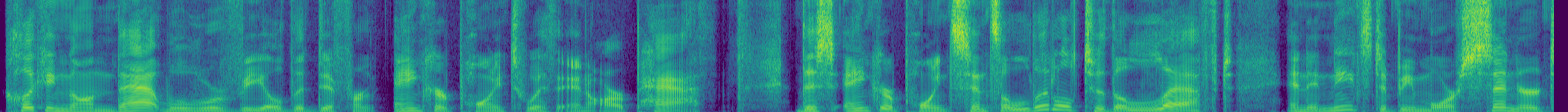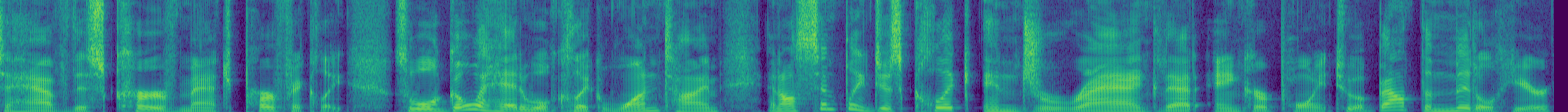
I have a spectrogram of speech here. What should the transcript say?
Clicking on that will reveal the different anchor points within our path. This anchor point sits a little to the left and it needs to be more centered to have this curve match perfectly. So we'll go ahead we'll click one time and I'll simply just click and drag that anchor point to about the middle here.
